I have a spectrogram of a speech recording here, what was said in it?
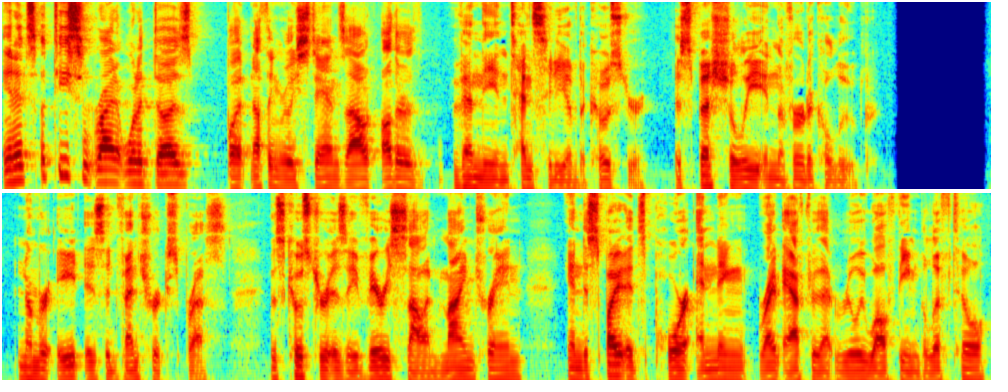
And it's a decent ride at what it does, but nothing really stands out other than the intensity of the coaster, especially in the vertical loop. Number 8 is Adventure Express. This coaster is a very solid mine train, and despite its poor ending right after that really well themed lift hill,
